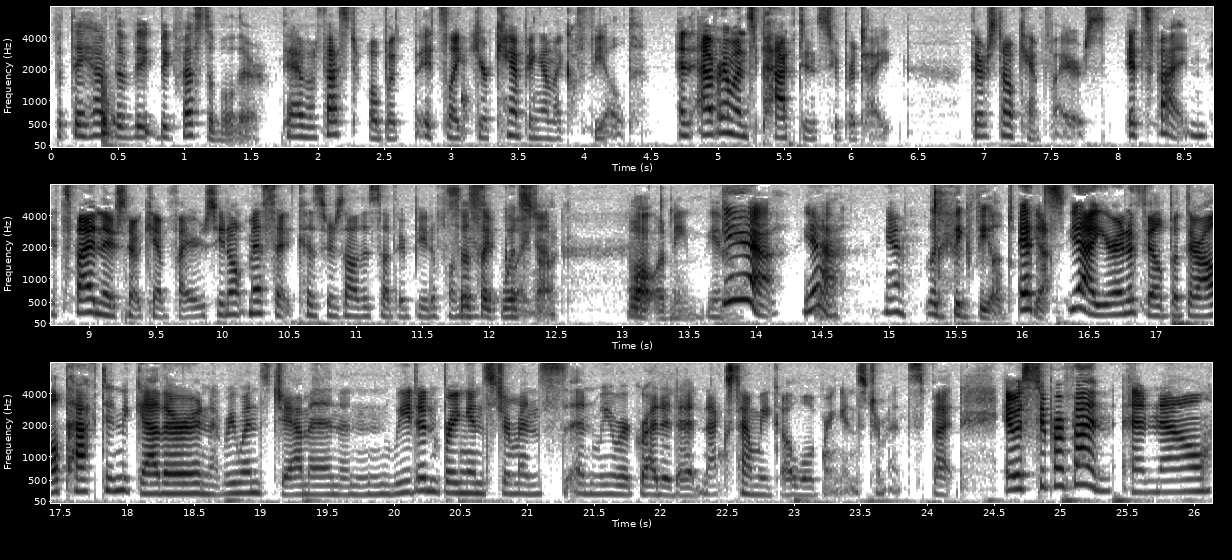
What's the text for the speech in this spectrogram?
But they have the big, big festival there. They have a festival, but it's like you're camping in like a field, and everyone's packed in super tight. There's no campfires. It's fine. It's fine. There's no campfires. You don't miss it because there's all this other beautiful. So it's like Woodstock. Well, I mean, you know, Yeah, yeah, yeah. like big field. It's yeah. you're in a field, but they're all packed in together, and everyone's jamming. And we didn't bring instruments, and we regretted it. Next time we go, we'll bring instruments. But it was super fun, and now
